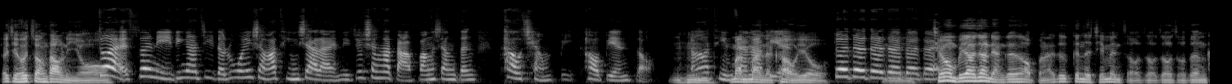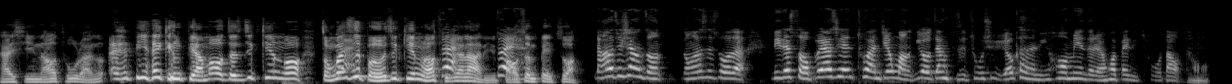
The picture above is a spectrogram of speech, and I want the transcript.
而且会撞到你哦。对，所以你一定要记得，如果你想要停下来，你就向他打方向灯，靠墙壁靠边走，嗯、然后停在那边。慢慢的靠右。对对对对对对。千万不要这样，两个人哦，本来就跟着前面走走走走的很开心，然后突然说，哎、欸，边还跟点哦，这这跟哦，总干事保这跟，然后停在那里，保证被撞。然后就像总总干事说的，你的手不要先突然间往右这样指出去，有可能你后面的人会被你戳到头，嗯、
